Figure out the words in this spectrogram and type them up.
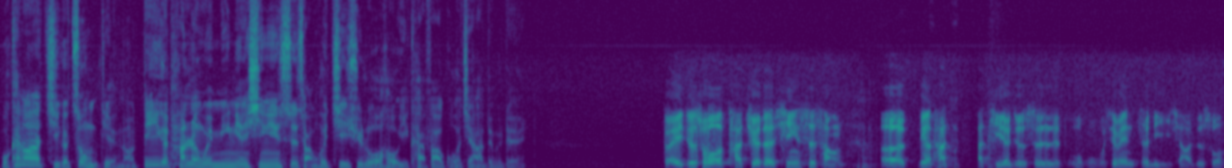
我看到他几个重点哦。第一个，他认为明年新兴市场会继续落后已开发国家，对不对？对，就是说他觉得新兴市场，呃，没有他他提的就是我我这边整理一下，就是说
